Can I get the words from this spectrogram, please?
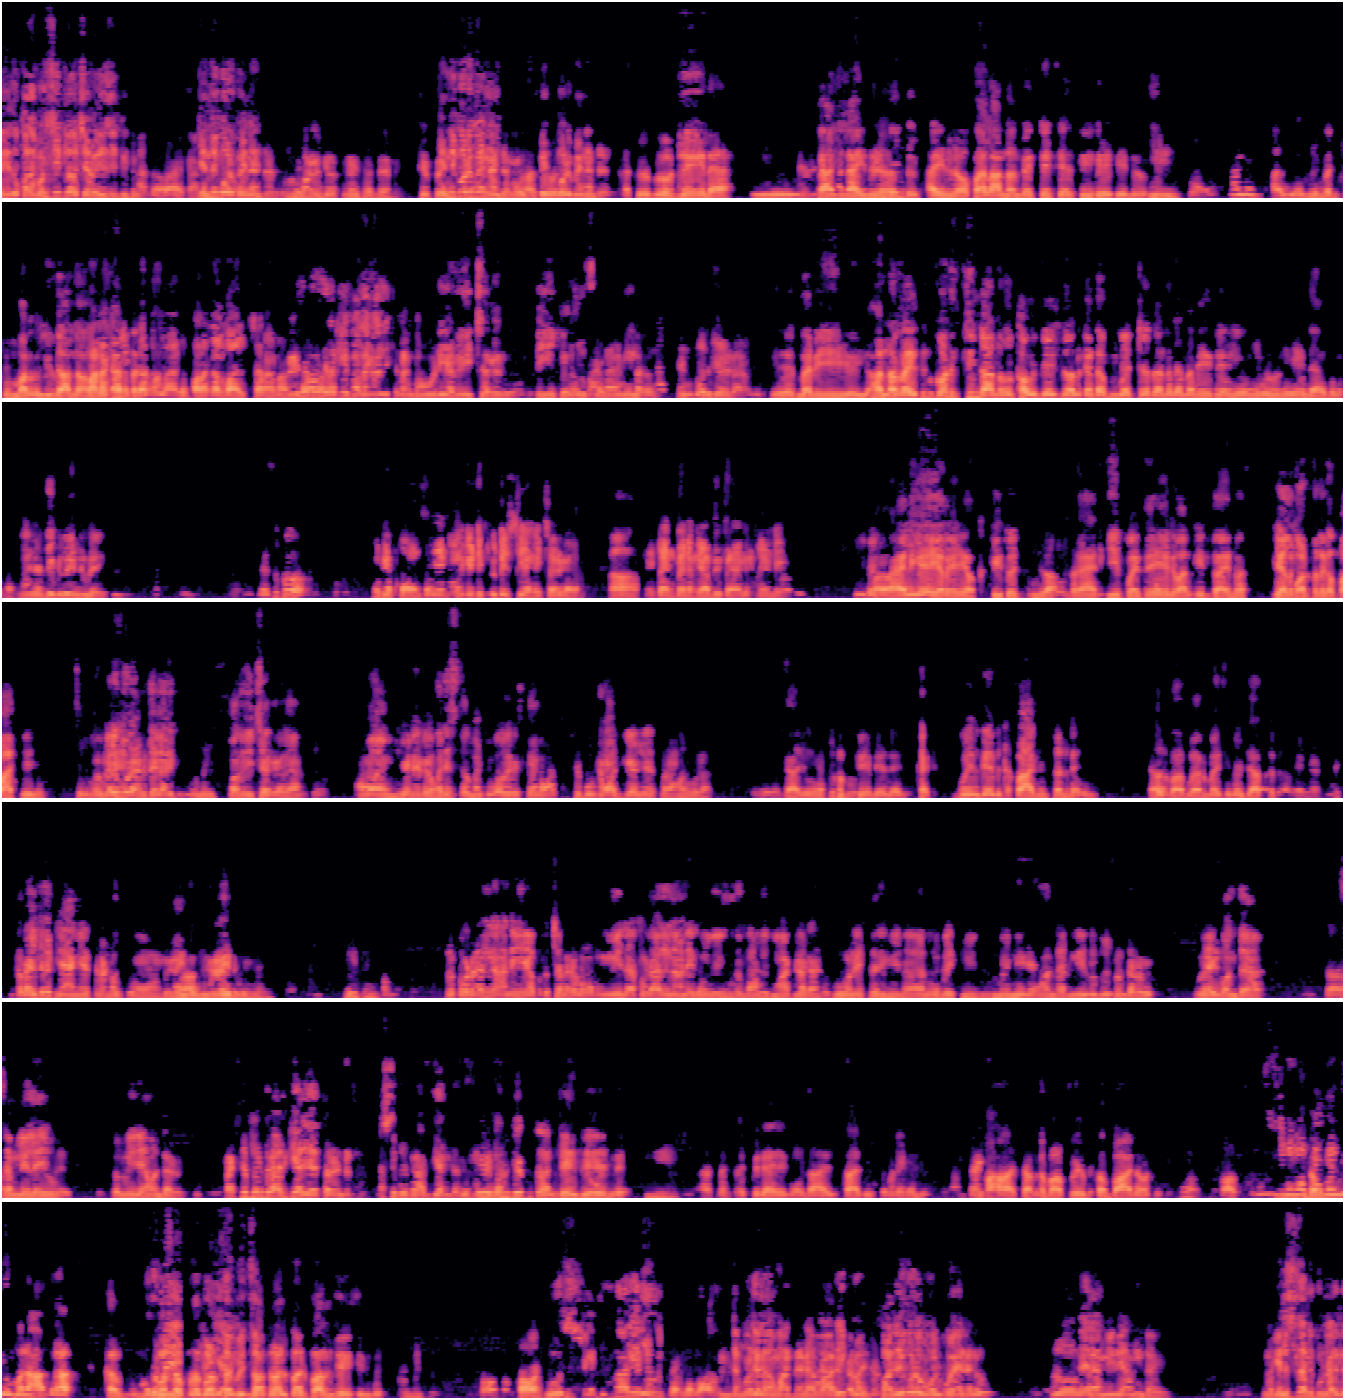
లేదు పదకొండు సీట్లు వచ్చాయి వైసీపీకి ఎందుకు ఓడిపోయింది అంటారు ఎందుకు ఓడిపోయింది అంటారు ఎందుకు ఓడిపోయింది అంటారు రోడ్లు వేయలే క్యాంటీన్ ఐదు ఐదు రూపాయలు అన్నం పెట్టి చేసి తీసేసిండు. అది అది మంచి మళ్ళీ వీళ్ళు అన్నం పథకాలు ఇచ్చారు పథకాలు బాగా ప్రజలకి పథకాలు ఇచ్చారు అమ్మ ఒడి అవి ఇచ్చారు. మరి అన్న రైతులు కూడా ఇచ్చిండు అన్నారు. కౌలు చేసిన వాళ్ళకే డబ్బులు పెట్టారు అనగా మరి ఏది ఏ- ఎవరు ఏం లేదు ఆయన ఎంత ఇటుపోయింది మరి ఓకే పవన్ కళ్యాణ్ గారికి డిప్యూటీ సీఎం ఇచ్చారు కదా. ఆ. దానిపైన మీ అభిప్రాయం ఏంటండి? ఆయనగా ఇరవై ఒక సీట్ వచ్చింది ఆయన కీప్ అయితే ఏడు వాళ్ళకి ఆయన నిలబడుతుందిగా పార్టీని. కూడా అనిత గారికి పదవి ఇచ్చారు కదా ఇంకేనే వ్యవహరిస్తారు మంచిగా వ్యవహరిస్తారా? కష్టపూర్తి రాజకీయాలు చేస్తారు ఆమె కూడా? తెలియదు సాధించండి చంద్రబాబు గారు మంచిగా చేస్తారు రైతులకు న్యాయం చేస్తారని ఇప్పుడు కొడాలి నాని అప్పుడు చంద్రబాబు మీద కొడాలి నాని రోజు కూడా బాగా మాట్లాడారు. భువనేశ్వరి మీద లోకేష్ మీద. మరి మీరేమంటారు? మీరు చూస్తుంటారు లైవ్ అంతా. Assembly live. సో మీరేమంటారు? కష్టపూర్తి రాజకీయాలు చేస్తారంటారు. కష్టపూర్తి రాజకీయాలు చేయండి. అసలు గట్టిగా. ఆయన చంద్రబాబు ప్రభుత్వం బాగానే ఉంటుంది మన ఆంధ్ర ఉన్నప్పుడు కూడా తొమ్మిది సంవత్సరాలు పరిపాలన చేసింది రోజు గారు ఎలా ఉంటారు కదా? ఇంతకుముందు ఎలా మాట్లాడే వారు ఇక్కడ పదవి కూడా కోల్పోయారు. సో ఎలా మీరే ఉంటాయి? గెలుస్తుంది అనుకున్నారు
